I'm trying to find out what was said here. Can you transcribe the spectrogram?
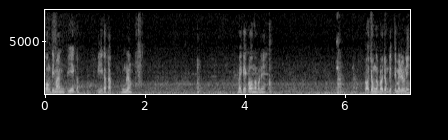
กองตีมันปีเอกกับปีเอกกับตับเรื่องไม่แกะกลองกับวันนี้รอชมกับรอชมคลิปที่ไม่เร็วนี้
